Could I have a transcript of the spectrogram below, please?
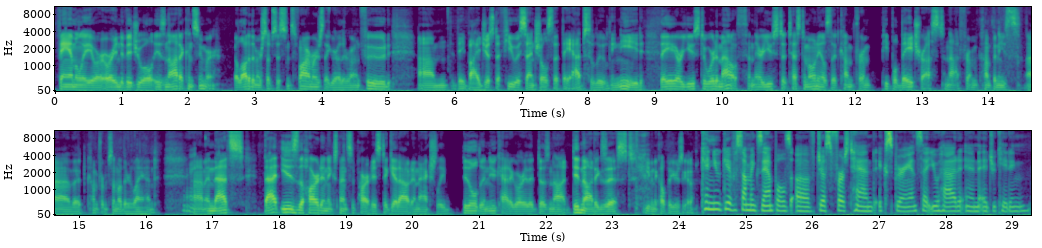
family or, or individual is not a consumer a lot of them are subsistence farmers. They grow their own food. Um, they buy just a few essentials that they absolutely need. They are used to word of mouth and they're used to testimonials that come from people they trust, not from companies uh, that come from some other land. Right. Um, and that's that is the hard and expensive part is to get out and actually build a new category that does not did not exist even a couple years ago. Can you give some examples of just firsthand experience that you had in educating?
